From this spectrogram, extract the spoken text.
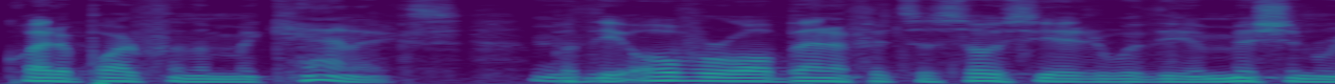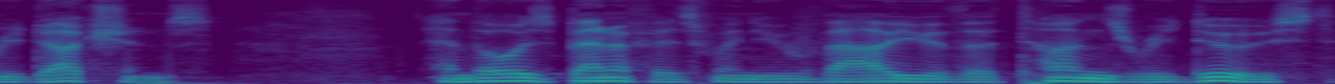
quite apart from the mechanics mm-hmm. but the overall benefits associated with the emission reductions. And those benefits, when you value the tons reduced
